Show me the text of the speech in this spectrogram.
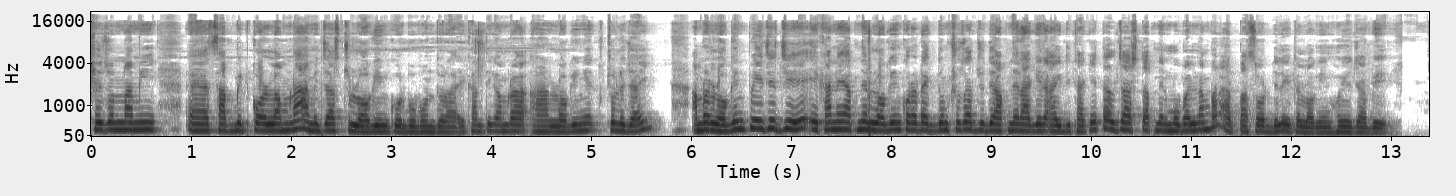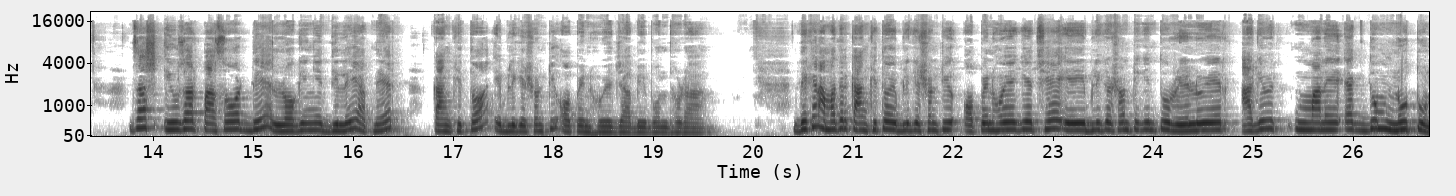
সেজন্য আমি সাবমিট করলাম না। আমি জাস্ট লগ ইন করব বন্ধুরা। এখান থেকে আমরা লগ ইনে চলে যাই। আমরা লগ ইন পেজে যে এখানে আপনার লগ ইন করাটা একদম সোজা। যদি আপনার আগের আইডি থাকে, তাহলে জাস্ট আপনার মোবাইল নাম্বার আর পাসওয়ার্ড দিলে এটা লগ ইন হয়ে যাবে। জাস্ট ইউজার পাসওয়ার্ড দিয়ে লগ ইনে দিলেই আপনার কাঙ্ক্ষিত অ্যাপ্লিকেশনটি ওপেন হয়ে যাবে বন্ধুরা। দেখেন আমাদের কাঙ্ক্ষিত অ্যাপ্লিকেশনটি ওপেন হয়ে গেছে। এই অ্যাপ্লিকেশনটি কিন্তু রেলওয়ের আগে মানে একদম নতুন।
